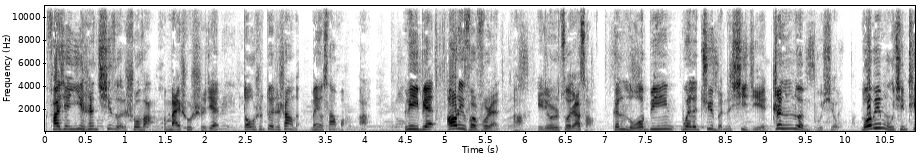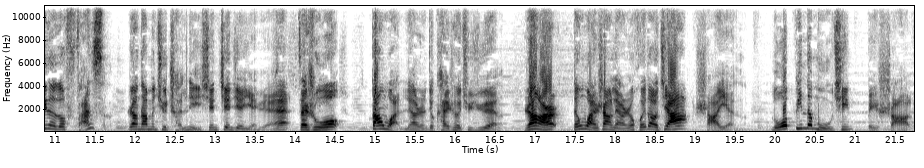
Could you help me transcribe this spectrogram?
发现医生妻子的说法和卖书时间都是对得上的，没有撒谎啊。另一边，奥利弗夫人啊，也就是作家嫂。跟罗宾为了剧本的细节争论不休，罗宾母亲听得都烦死了，让他们去城里先见见演员再说。当晚两人就开车去剧院了。然而等晚上两人回到家，傻眼了，罗宾的母亲被杀了。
